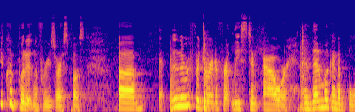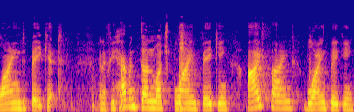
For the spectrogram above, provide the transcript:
You could put it in the freezer, I suppose. Um, in the refrigerator for at least an hour, and then we're going to blind bake it. And if you haven't done much blind baking, I find blind baking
